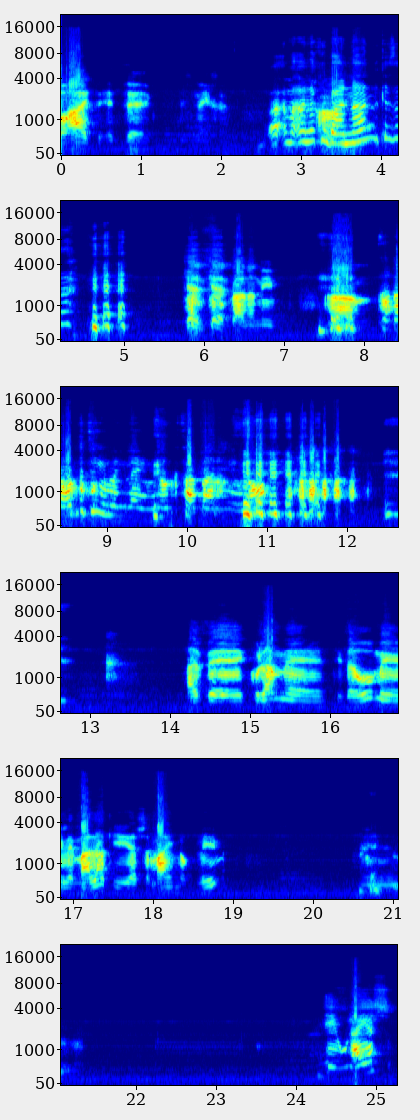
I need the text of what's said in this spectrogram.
רואה את, את זה לפניכם. אה, אנחנו בענן כזה? כן, כן, בעננים. זה מאוד מתאים להיות קצת בעננים, לא? אז כולם תיזהרו מלמעלה כי השמיים נופלים. אה, אולי יש...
